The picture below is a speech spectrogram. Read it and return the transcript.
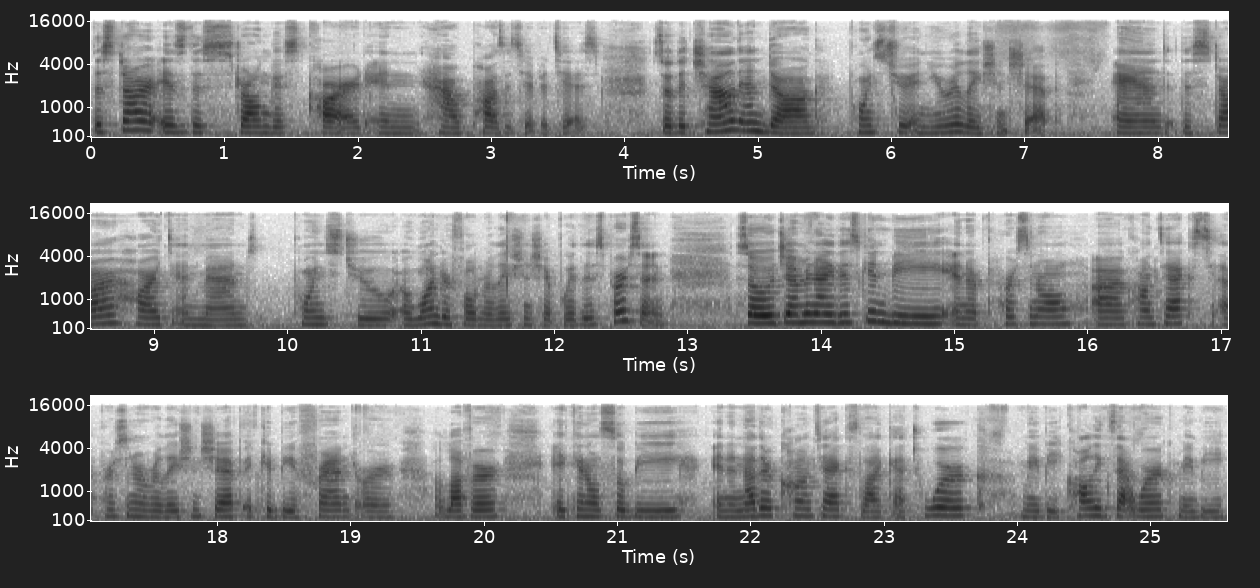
The star is the strongest card in how positive it is. So the child and dog points to a new relationship. And the star, heart, and man points to a wonderful relationship with this person. So Gemini, this can be in a personal uh, context, a personal relationship. It could be a friend or a lover. It can also be in another context, like at work, maybe colleagues at work, maybe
